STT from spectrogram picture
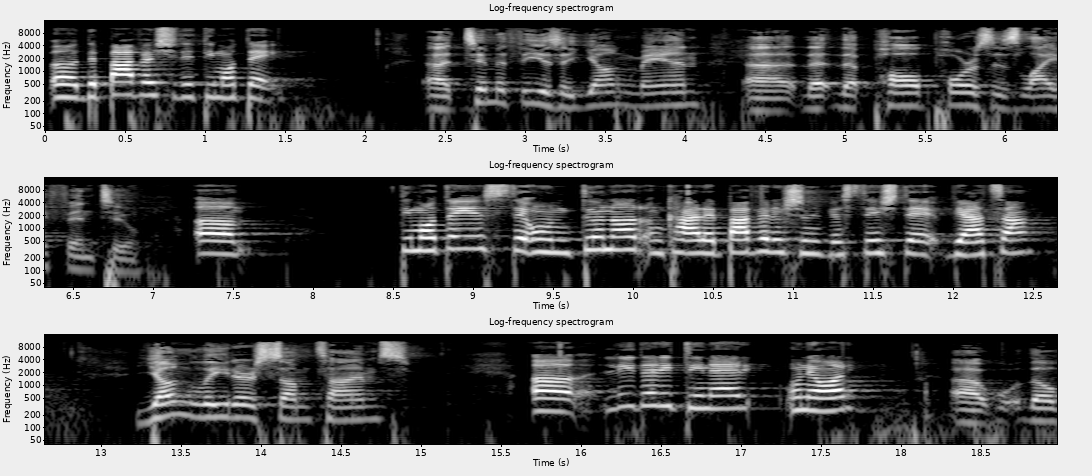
uh, de Pavel și de Timotei. Uh, Timothy is a young man uh, that, that Paul pours his life into. Uh, Timotei este un tânăr în care Pavel își investește viața. Young leaders sometimes, Uh, liderii tineri, uneori, uh, they'll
